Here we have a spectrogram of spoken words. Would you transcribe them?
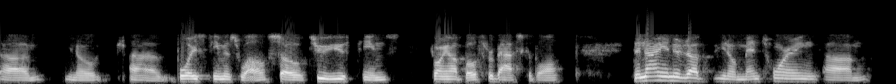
um, you know, uh, boys team as well. So two youth teams going out both for basketball. Then I ended up, you know, mentoring um,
